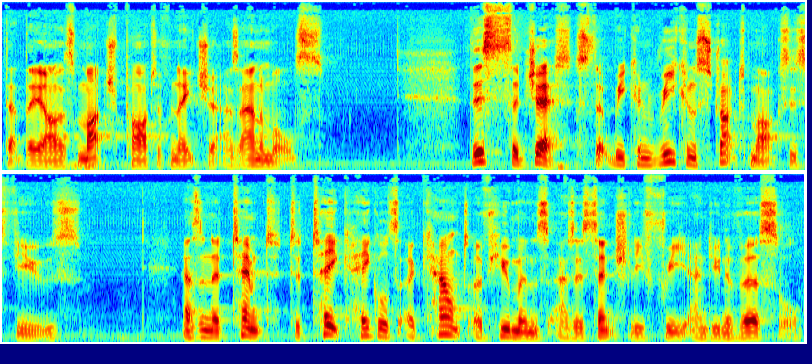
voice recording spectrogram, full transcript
that they are as much part of nature as animals. This suggests that we can reconstruct Marx's views as an attempt to take Hegel's account of humans as essentially free and universal,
